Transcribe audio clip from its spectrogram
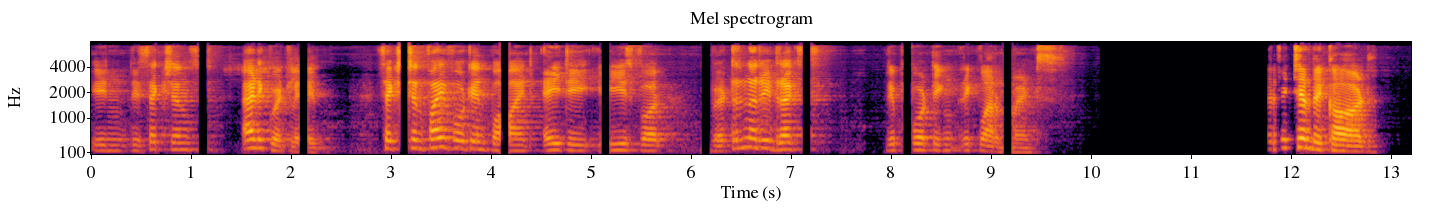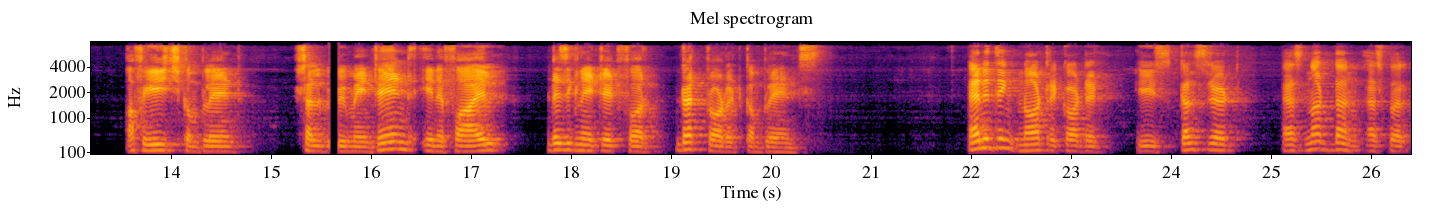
in the sections adequately. Section 514.80 is for veterinary drugs reporting requirements. The written record of each complaint shall be maintained in a file designated for drug product complaints. Anything not recorded is considered as not done as per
